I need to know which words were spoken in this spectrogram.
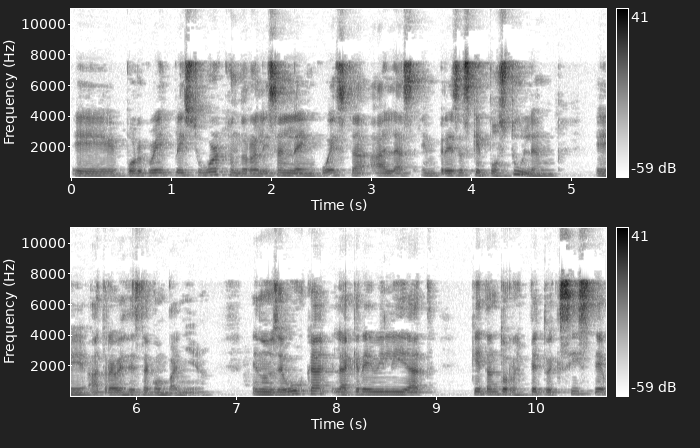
eh, por Great Place to Work cuando realizan la encuesta a las empresas que postulan eh, a través de esta compañía, en donde se busca la credibilidad, qué tanto respeto existe,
